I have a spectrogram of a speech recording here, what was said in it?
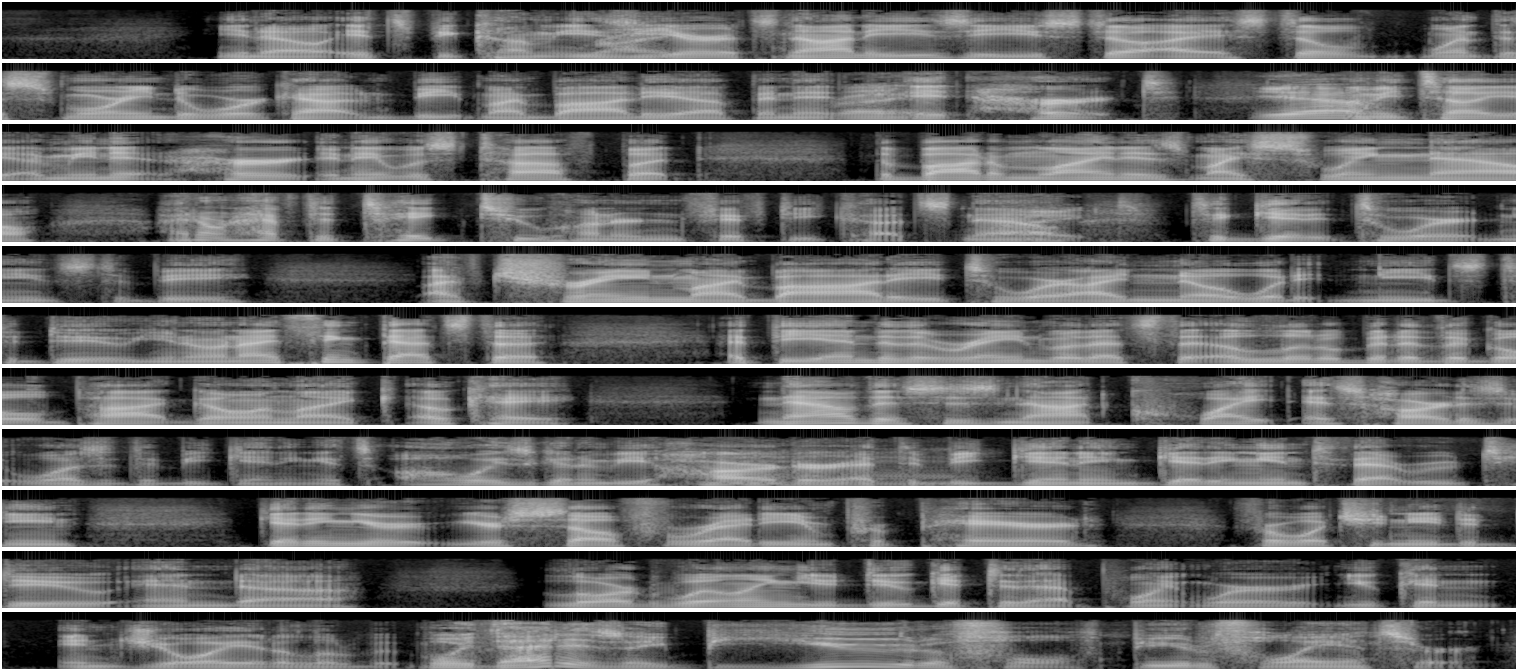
You know, it's become easier. It's not easy. You still, I still went this morning to work out and beat my body up, and it Right. it hurt. Yeah. Let me tell you. I mean, it hurt and it was tough, but the bottom line is my swing now. I don't have to take 250 cuts now Right. to get it to where it needs to be. I've trained my body to where I know what it needs to do, you know, and I think that's the at the end of the rainbow, that's the a little bit of the gold pot going like, okay, now this is not quite as hard as it was at the beginning. It's always going to be harder at the beginning getting into that routine, getting your yourself ready and prepared for what you need to do and uh Lord willing, you do get to that point where you can enjoy it a little bit more. Boy, that is a beautiful, beautiful answer.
